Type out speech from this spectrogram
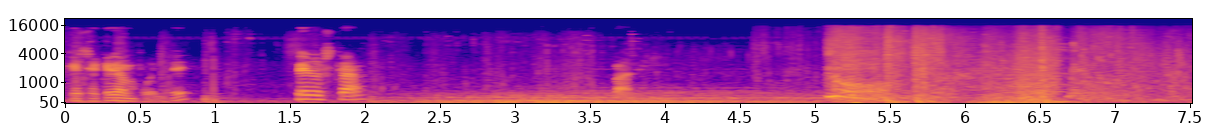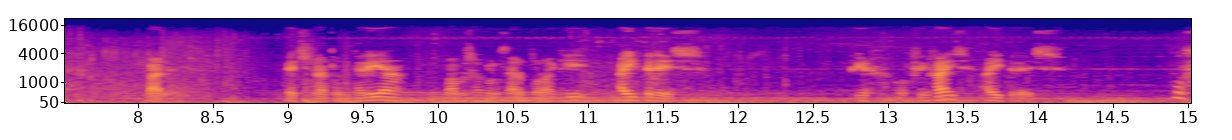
Que se crea un puente. Pero está... Vale. Vale. He hecho una tontería. Vamos a cruzar por aquí. Hay tres. ¿Os fijáis? Hay tres. Uf,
